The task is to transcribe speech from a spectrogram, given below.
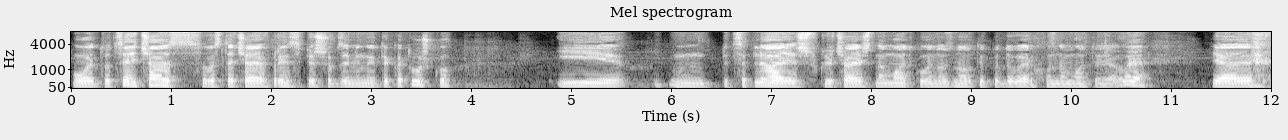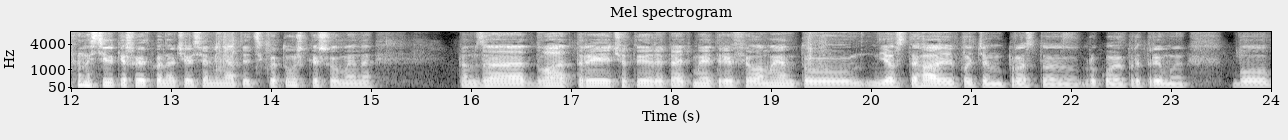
От, у цей час вистачає, в принципі, щоб замінити катушку. І підцепляєш, включаєш намотку, воно знов типу доверху намотує. Але я настільки швидко навчився міняти ці катушки, що в мене там за 2, 3, 4, 5 метрів філаменту я встигаю і потім просто рукою притримую, бо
